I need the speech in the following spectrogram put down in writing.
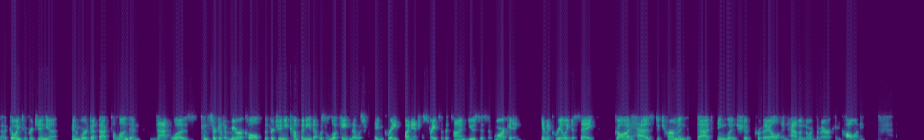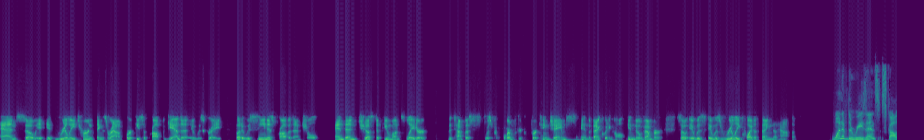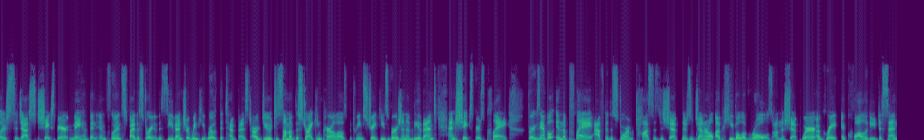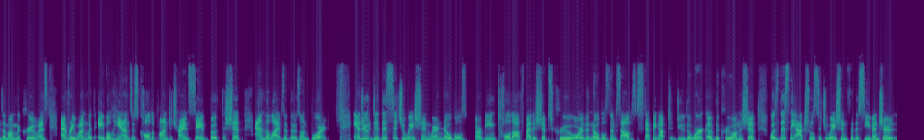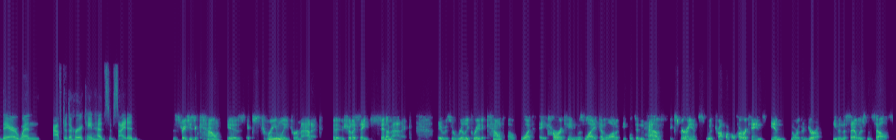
uh, going to Virginia, and word got back to London, that was considered a miracle. The Virginia company that was looking, that was in great financial straits at the time, used as a marketing gimmick really to say, God has determined that England should prevail and have a North American colony. And so it, it really turned things around. For a piece of propaganda, it was great, but it was seen as providential. And then just a few months later, the Tempest was performed for, King James in the banqueting hall in November. So it was it was really quite a thing that happened. One of the reasons scholars suggest Shakespeare may have been influenced by the story of the Sea Venture when he wrote The Tempest are due to some of the striking parallels between Strachey's version of the event and Shakespeare's play. For example, in the play, after the storm tosses the ship, there's a general upheaval of roles on the ship where a great equality descends among the crew as everyone with able hands is called upon to try and save both the ship and the lives of those on board. Andrew, did this situation where nobles are being told off by the ship's crew or the nobles themselves stepping up to do the work of the crew on the ship, was this the actual situation for the Sea Venture there when after the hurricane had subsided? The Strachey's account is extremely dramatic. Uh, should I say cinematic? It was a really great account of what a hurricane was like. And a lot of people didn't have experience with tropical hurricanes in Northern Europe, even the sailors themselves.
